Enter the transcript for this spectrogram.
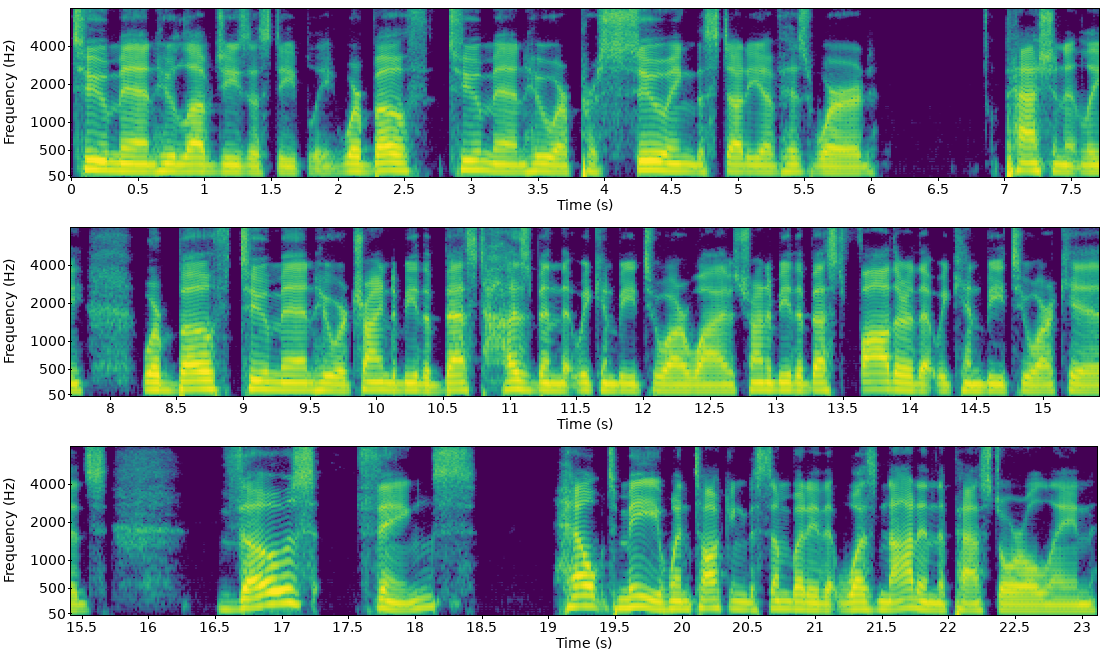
two men who love Jesus deeply. We're both two men who are pursuing the study of his word passionately. We're both two men who are trying to be the best husband that we can be to our wives, trying to be the best father that we can be to our kids. Those things helped me when talking to somebody that was not in the pastoral lane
